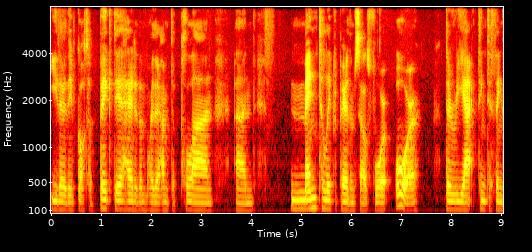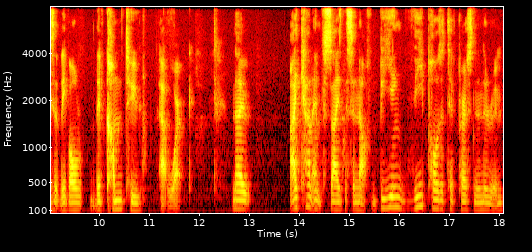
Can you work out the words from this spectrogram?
Either they've got a big day ahead of them where they're having to plan and mentally prepare themselves for, or they're reacting to things that they've all they've come to at work. Now, I can't emphasize this enough. Being the positive person in the room,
